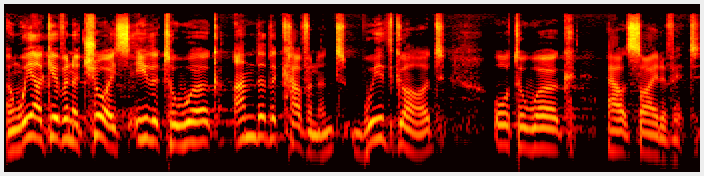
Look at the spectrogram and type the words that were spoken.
And we are given a choice either to work under the covenant with God or to work outside of it.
